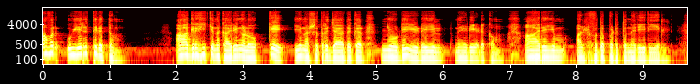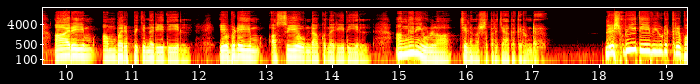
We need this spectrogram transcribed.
അവർ ഉയരത്തിലെത്തും. ആഗ്രഹിക്കുന്ന കാര്യങ്ങളൊക്കെ ഈ നക്ഷത്ര ജാതകർ ഞൊടിയിടയിൽ നേടിയെടുക്കും. ആരെയും അത്ഭുതപ്പെടുത്തുന്ന രീതിയിൽ ആരെയും അമ്പരപ്പിക്കുന്ന രീതിയിൽ എവിടെയും അസൂയ ഉണ്ടാക്കുന്ന രീതിയിൽ അങ്ങനെയുള്ള ചില നക്ഷത്ര ജാതകരുണ്ട് ലക്ഷ്മി ദേവിയുടെ കൃപ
